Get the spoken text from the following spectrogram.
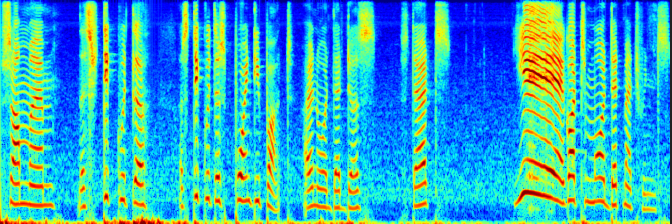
Some, um, the stick with the, a stick with this pointy part. I know what that does. Stats. Yeah, I got some more deathmatch wins.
